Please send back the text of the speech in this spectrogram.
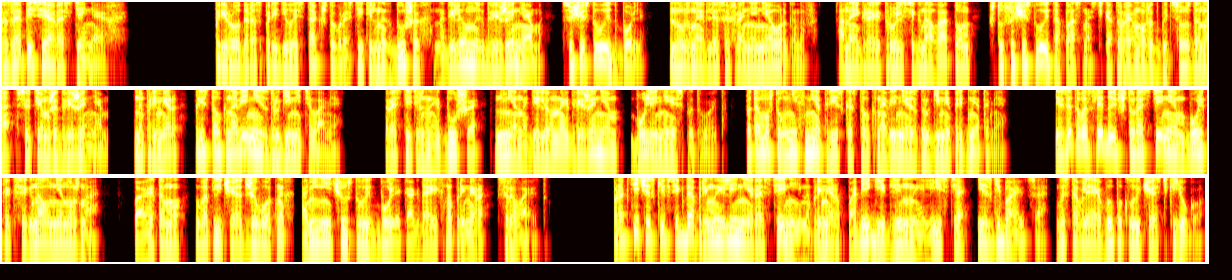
Записи о растениях. Природа распорядилась так, что в растительных душах, наделенных движением, существует боль, нужная для сохранения органов. Она играет роль сигнала о том, что существует опасность, которая может быть создана все тем же движением, например, при столкновении с другими телами. Растительные души, не наделенные движением, боли не испытывают, потому что у них нет риска столкновения с другими предметами. Из этого следует, что растениям боль как сигнал не нужна. Поэтому, в отличие от животных, они не чувствуют боли, когда их, например, срывают. Практически всегда прямые линии растений, например, побеги и длинные листья, изгибаются, выставляя выпуклую часть к югу.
